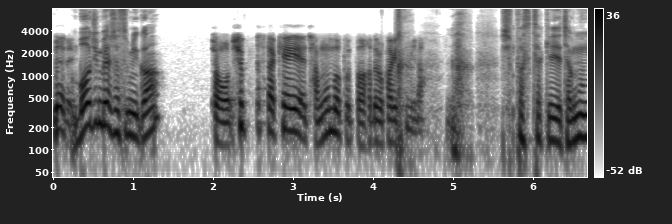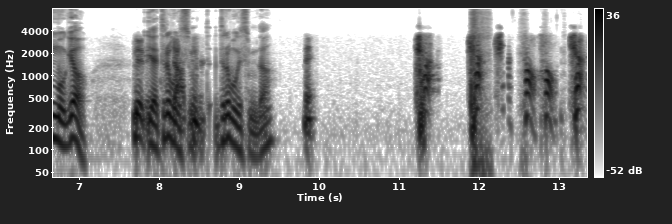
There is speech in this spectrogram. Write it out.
네네. 뭐 준비하셨습니까? 저 슈퍼스타 K의 장문법부터 하도록 하겠습니다. 슈퍼스타 K의 장문목이요. 네. 예, 들어보겠습니다. 들어보겠습니다. Ho, ho, cha.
